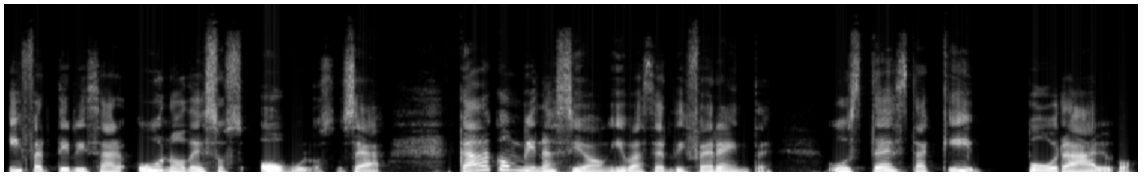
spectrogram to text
y fertilizar uno de esos óvulos. O sea, cada combinación iba a ser diferente. Usted está aquí por algo.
